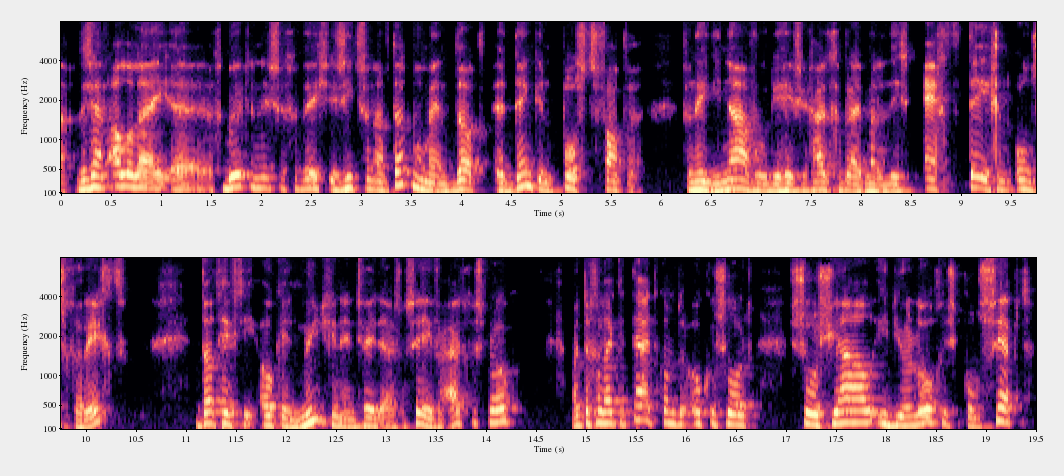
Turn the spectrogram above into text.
Nou, er zijn allerlei uh, gebeurtenissen geweest. Je ziet vanaf dat moment dat het denken postvatten van hey, die NAVO die heeft zich uitgebreid, maar dat is echt tegen ons gericht. Dat heeft hij ook in München in 2007 uitgesproken. Maar tegelijkertijd kwam er ook een soort sociaal-ideologisch concept,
